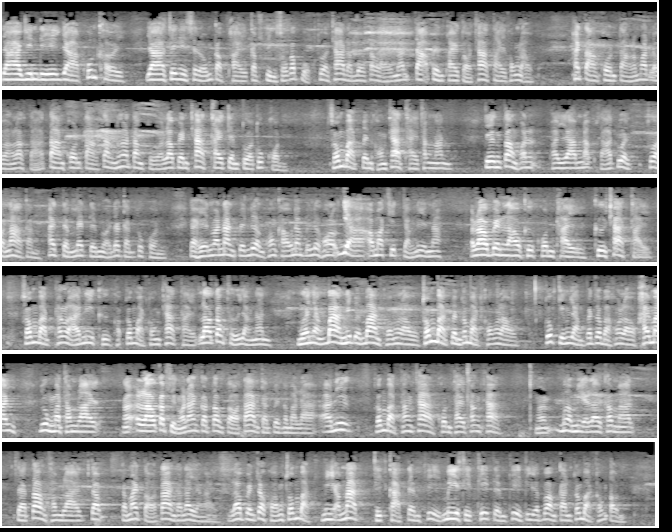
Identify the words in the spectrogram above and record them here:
อย่ายินดีอย่าคุ้นเคยอย่าสนิทสนมกับภัยกับสิ่งโสกปรกชั่วชาติดับโบทั้งหลายนั้น จะเป็นภัยต่อชาติไทยของเรา ให้ต่างคนต่างระมัดระวังรักษา ต่างคนต่างตั้งเนื้อตั้งตัว เราเป็นชาติไทยเต็มตัวทุกคน สมบัติเป็นของชาติไทยทั้งนั้น จึงต้องพยายามรักษาด้วยชั่วหน้ากัน ให้เต็มเม็ดเต็มหน่วยด้วยกันทุกคนอย่าเห็นว่านั่นเป็นเรื่องของเขานั่นเป็นเรื่องของเราอย่าเอามาคิดอย่างนี้นะเราเป็นเราคือคนไทยคือชาติไทย สมบัติทั้งหลายนี่คือสมบัติของชาติไทย เราต้องถืออย่างนั้น เหมือนอย่างบ้านนี้เป็นบ้านของเรา สมบัติเป็นสมบัติของเรา ทุกสิ่งอย่างเป็นสมบัติของเรา ใครมายุ่งมาทำลาย เรากับสิ่งเหล่านั้นก็ต้องต่อต้านกันเป็นธรรมดาอันนี้สมบัติทั้งชาติคนไทยทั้งชาติ เมื่อมีอะไรเข้ามาแต่ต้องทำลายจะจะไม่ต่อต้านกันได้ยังไงเราเป็นเจ้าของสมบัติมีอำนาจสิทธิ์ขาดเต็มที่ มีสิทธิเต็มที่ที่จะป้องกันสมบัติของตน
